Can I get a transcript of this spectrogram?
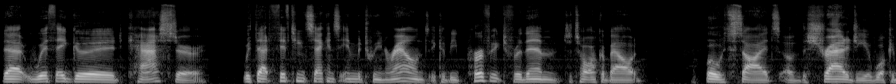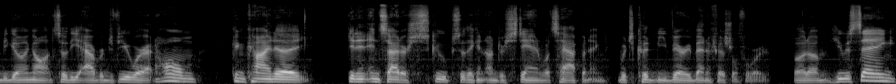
that with a good caster, with that 15 seconds in between rounds, it could be perfect for them to talk about both sides of the strategy of what could be going on. So the average viewer at home can kind of get an insider scoop so they can understand what's happening, which could be very beneficial for it. But um, he was saying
